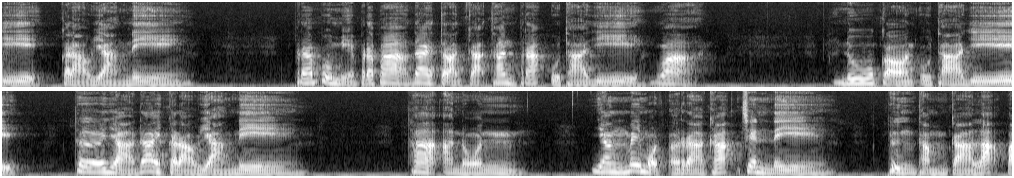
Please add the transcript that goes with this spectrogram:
ยีกล่าวอย่างนี้ พระผู้มีพระภาคได้ตรัสกับท่านพระอุทายีว่า ดูก่อนอุทายี เธออย่าได้กล่าวอย่างนี้ ถ้าอานนท์ยังไม่หมดราคะเช่นนี้ พึงทำกาละไป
